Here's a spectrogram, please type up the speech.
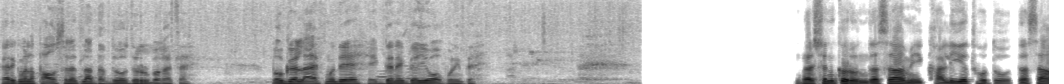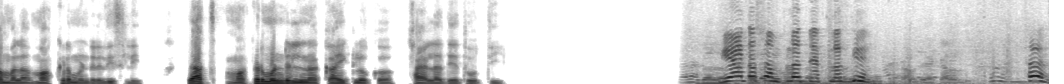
कारण की मला पावसाळ्यातला धबधबा जरूर बघायचा आहे. बघूया लाईफमध्ये एकदा ना एकदा येऊ आपण इथे. दर्शन करून जसं आम्ही खाली येत होतो तसं आम्हाला माकड मंडळी दिसली. त्याच माकड मंडळींना काही लोक खायला देत होती. घे आता संपलं त्यातलंच घे. चल.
